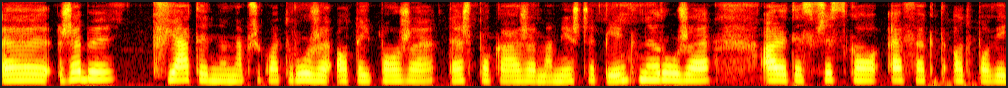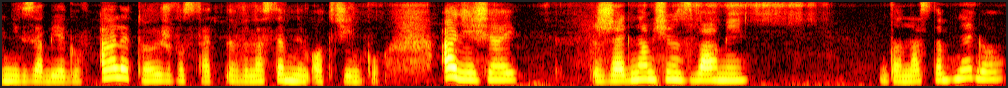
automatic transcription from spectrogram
e, żeby kwiaty, no na przykład róże o tej porze też pokażę, mam jeszcze piękne róże, ale to jest wszystko efekt odpowiednich zabiegów, ale to już w, w następnym odcinku. A dzisiaj żegnam się z Wami. Do następnego.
